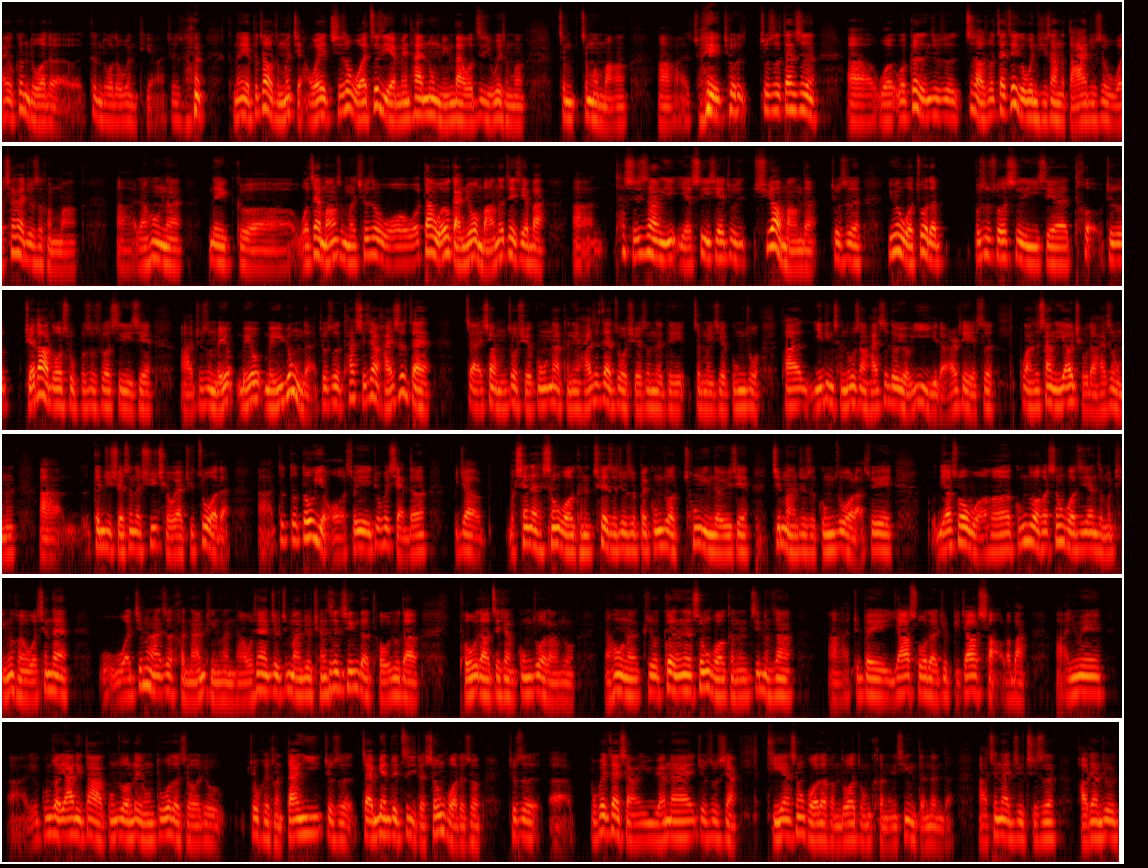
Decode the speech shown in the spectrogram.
还有更多的更多的问题了，就是可能也不知道怎么讲，我也其实我自己也没太弄明白我自己为什么这么这么忙啊，所以就就是但是呃，我我个人就是至少说在这个问题上的答案就是我现在就是很忙啊，然后呢，那个我在忙什么？其实我我但我又感觉我忙的这些吧。啊，它实际上也也是一些就是需要忙的，就是因为我做的不是说是一些特，就是绝大多数不是说是一些啊，就是没有没有没用的，就是它实际上还是在在像我们做学工，那肯定还是在做学生的这这么一些工作，它一定程度上还是都有意义的，而且也是不管是上级要求的，还是我们啊根据学生的需求要去做的啊，都都都有，所以就会显得比较。我现在生活可能确实就是被工作充盈的，有一些基本上就是工作了。所以你要说我和工作和生活之间怎么平衡，我现在我基本上是很难平衡它。我现在就基本上就全身心的投入到投入到这项工作当中。然后呢，就个人的生活可能基本上啊就被压缩的就比较少了吧。啊，因为啊有工作压力大、工作内容多的时候，就就会很单一。就是在面对自己的生活的时候，就是呃。不会再想原来就是想体验生活的很多种可能性等等的啊，现在就其实好像就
